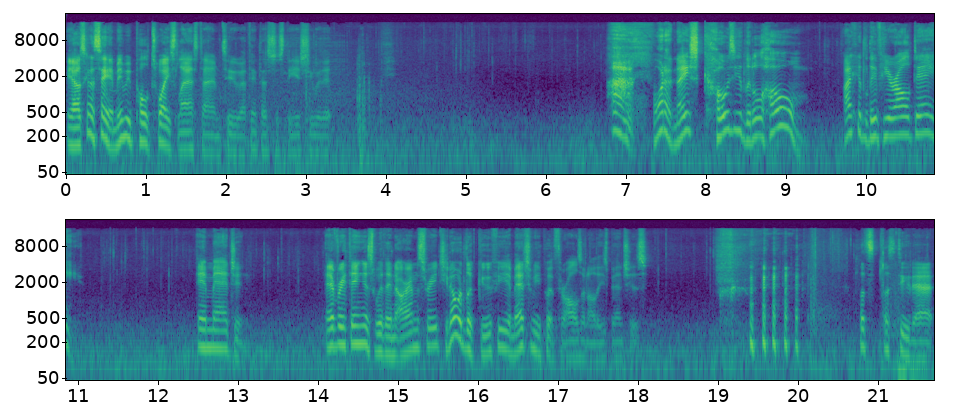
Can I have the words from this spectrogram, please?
Yeah, I was gonna say it made me pull twice last time too. I think that's just the issue with it. Ah, what a nice, cozy little home. I could live here all day. Imagine. Everything is within arm's reach. You know what would look goofy? Imagine we put thralls on all these benches. let's let's do that.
